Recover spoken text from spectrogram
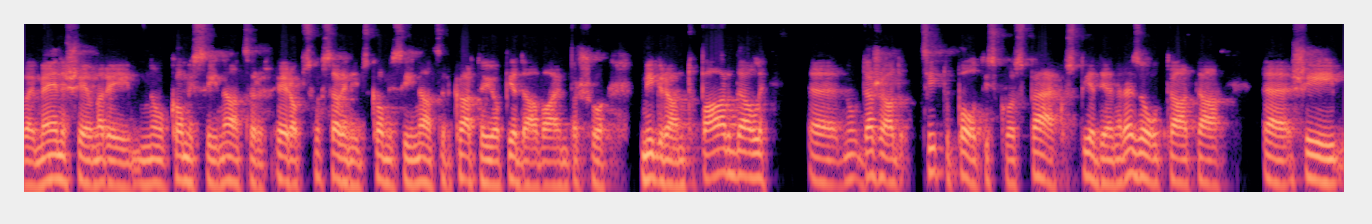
vai mēnešiem arī nu, komisija nāca ar Eiropas Savienības komisiju nāca ar kārtējo piedāvājumu par šo migrantu pārdali, uh, nu, dažādu citu politisko spēku spiediena rezultātā. Šī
